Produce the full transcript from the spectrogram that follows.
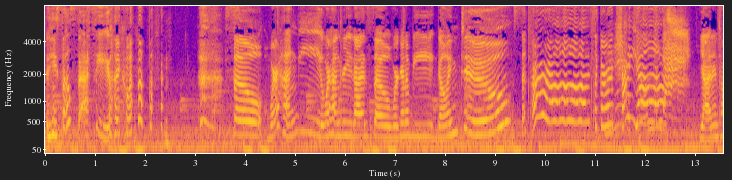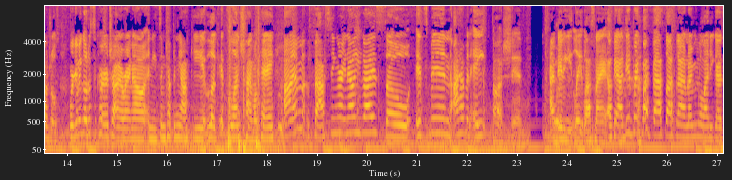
He's so sassy. Like, what the? So, we're hungry. We're hungry, you guys. So, we're gonna be going to Sakura. Sakura Chaya. Yeah, I didn't tell Jules. We're gonna go to Sakura Chaya right now and eat some teppanyaki. Look, it's lunchtime, okay? I'm fasting right now, you guys. So, it's been, I haven't ate, oh shit. I did eat late last night. Okay, I did break my fast last night. I'm not even gonna lie to you guys.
